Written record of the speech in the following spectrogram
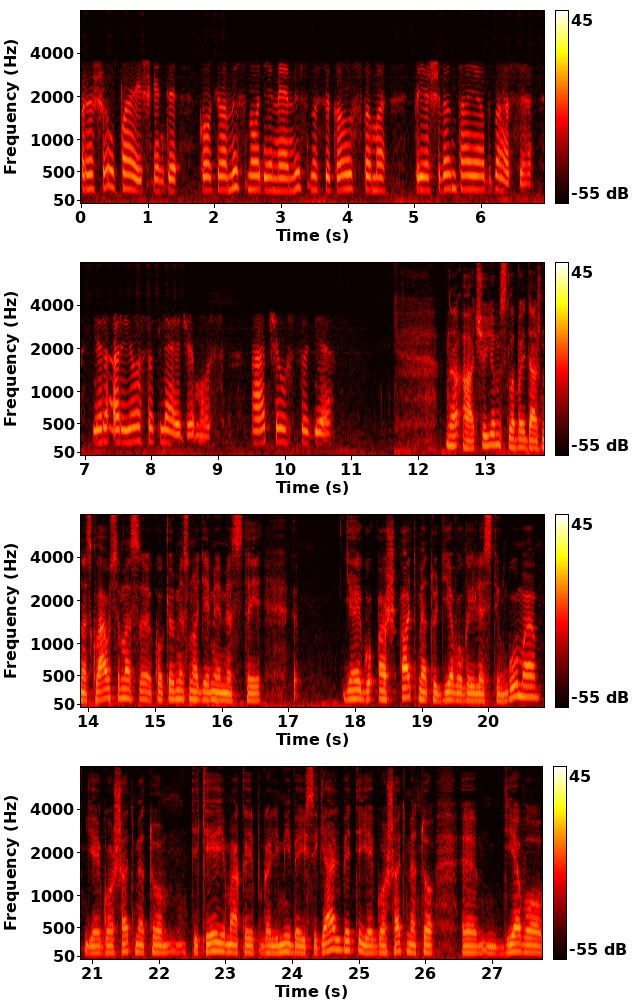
Prašau paaiškinti, kokiomis nuodėmėmis nusikalstama prieš šventąją dvasę ir ar jos atleidžiamos. Ačiū studiją. Na, ačiū Jums, labai dažnas klausimas, kokiomis nuodėmėmis. Tai Jeigu aš atmetu Dievo gailestingumą, jeigu aš atmetu tikėjimą kaip galimybę įsigelbėti, jeigu aš atmetu e, Dievo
